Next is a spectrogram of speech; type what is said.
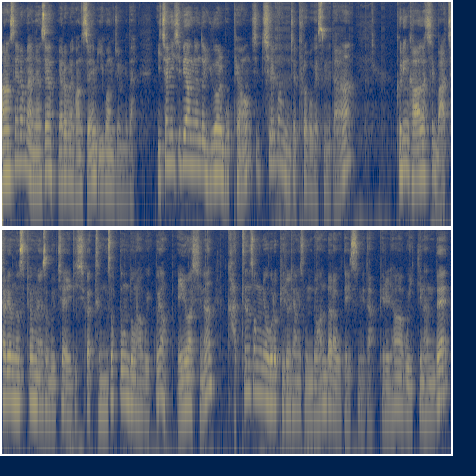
아, 학생 여러분 안녕하세요. 여러분의 광쌤 이광주입니다. 2022학년도 6월 모평 17번 문제 풀어보겠습니다. 그린 가와 같이 마찰이 없는 수평면에서 물체 ABC가 등속도 운동을 하고 있고요. A와 C는 같은 속력으로 B를 향해서 운동한다라고 되어 있습니다. B를 향하고 있긴 한데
